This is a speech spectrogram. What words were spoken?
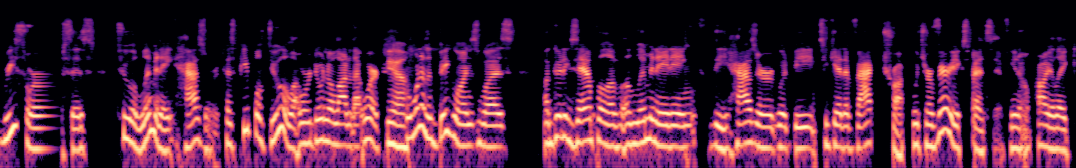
resources to eliminate hazard because people do a lot. We're doing a lot of that work. Yeah. But one of the big ones was a good example of eliminating the hazard would be to get a vac truck, which are very expensive, you know, probably like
